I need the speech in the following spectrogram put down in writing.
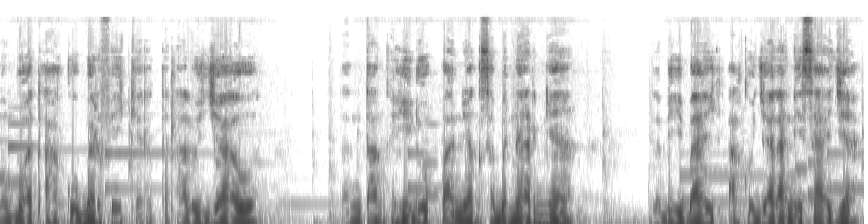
membuat aku berpikir terlalu jauh tentang kehidupan yang sebenarnya lebih baik aku jalani saja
